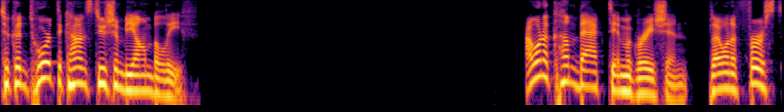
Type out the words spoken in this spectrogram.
to contort the Constitution beyond belief. I want to come back to immigration, but I want to first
